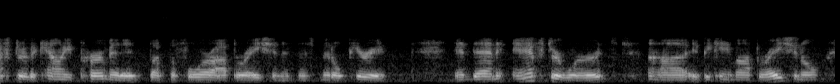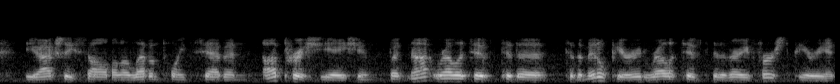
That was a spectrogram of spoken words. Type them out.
after the county permitted, but before operation in this middle period. And then afterwards, uh, it became operational. You actually saw an 11.7 appreciation, but not relative to the to the middle period, relative to the very first period.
